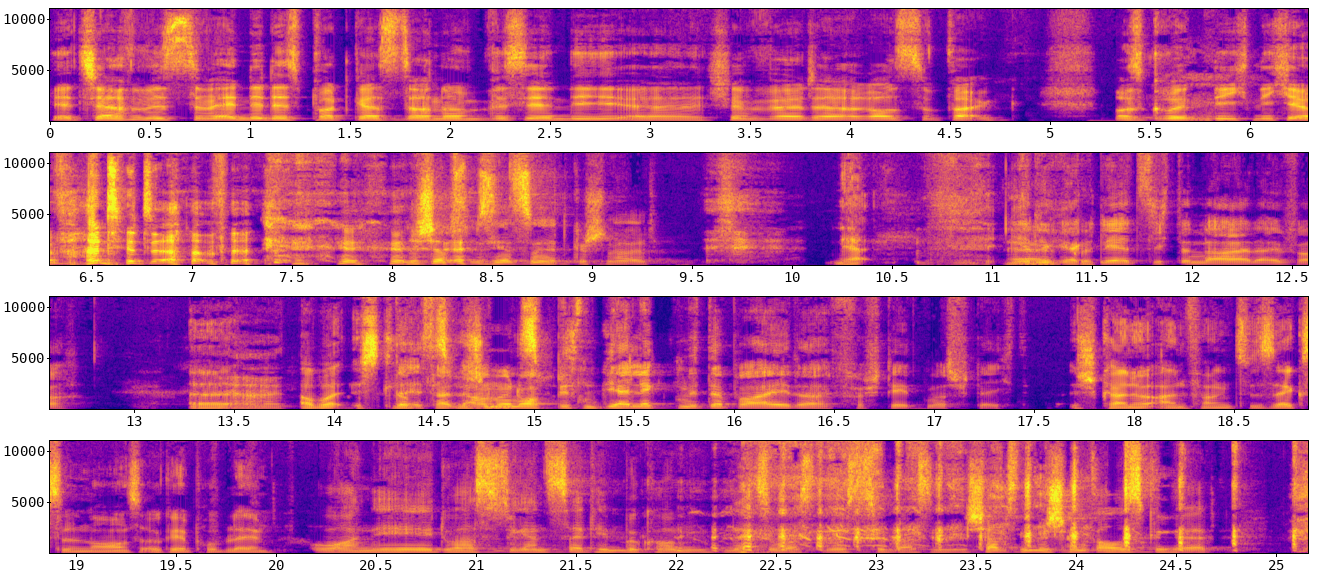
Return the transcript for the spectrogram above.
Jetzt schaffen wir es zum Ende des Podcasts doch noch ein bisschen die äh, Schimpfwörter rauszupacken. Aus Gründen, die ich nicht erwartet habe. Ich habe es bis jetzt noch nicht geschnallt. Ja. Erik gut. erklärt sich dann nachher einfach. Äh, Ja, aber ich Da glaube, ist halt auch immer noch ein bisschen Dialekt mit dabei, da versteht man es schlecht. ich kann nur anfangen zu sechseln, no? ist okay, Problem. Oh nee, du hast es die ganze Zeit hinbekommen, nicht sowas loszulassen. Ich habe es nämlich schon rausgehört. Ich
